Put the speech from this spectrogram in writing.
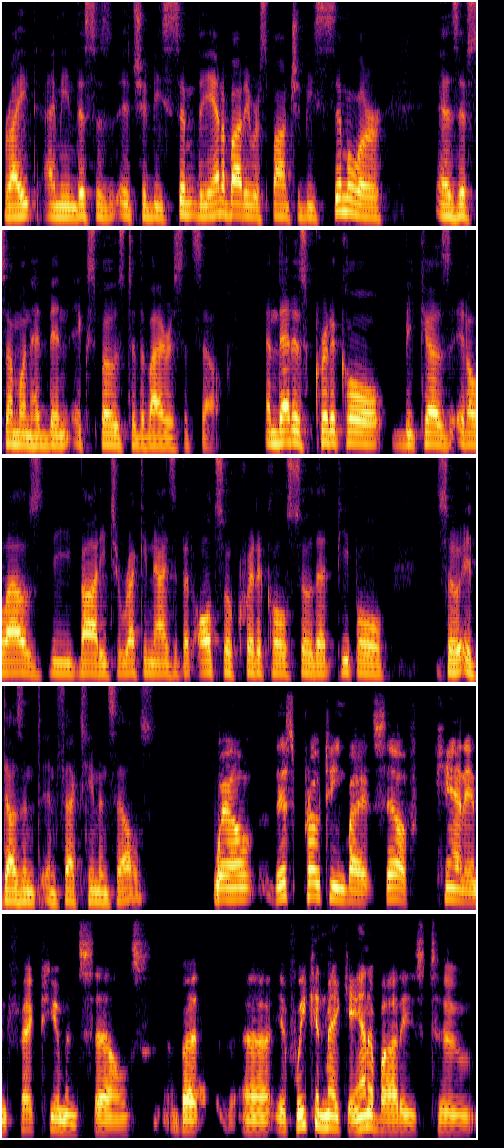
right? I mean, this is it should be sim- the antibody response should be similar as if someone had been exposed to the virus itself. And that is critical because it allows the body to recognize it, but also critical so that people, so it doesn't infect human cells. Well, this protein by itself can infect human cells, but uh, if we can make antibodies to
